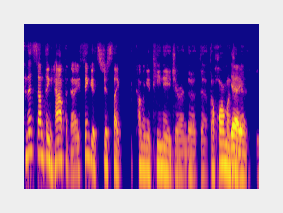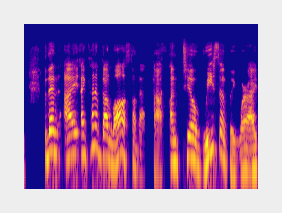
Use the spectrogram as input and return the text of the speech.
and then something happened. And I think it's just like becoming a teenager and the the, the hormones yeah, and everything. Yeah. But then I I kind of got lost on that path until recently, where I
